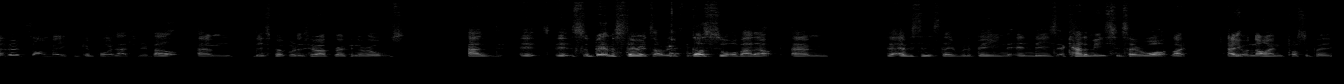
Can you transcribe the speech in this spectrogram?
I heard someone make a good point actually about um, these footballers who have broken the rules, and it's it's a bit of a stereotype. It does sort of add up. Um, that ever since they would have been in these academies since they were what like eight or nine possibly,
